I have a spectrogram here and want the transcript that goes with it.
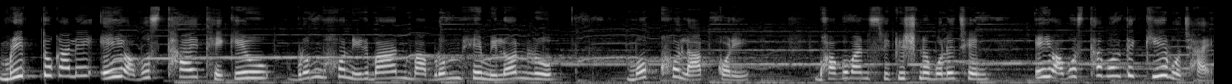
মৃত্যুকালে এই অবস্থায় থেকেও ব্রহ্ম নির্বাণ বা ব্রহ্মে মিলন রূপ মোক্ষ লাভ করে। ভগবান শ্রীকৃষ্ণ বলেছেন, এই অবস্থা বলতে কী বোঝায়?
